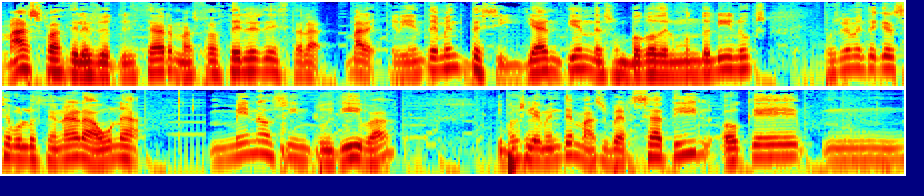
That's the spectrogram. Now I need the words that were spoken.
más fáciles de utilizar, más fáciles de instalar. Vale, evidentemente si ya entiendes un poco del mundo Linux, posiblemente quieres evolucionar a una menos intuitiva y posiblemente más versátil o que mm,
